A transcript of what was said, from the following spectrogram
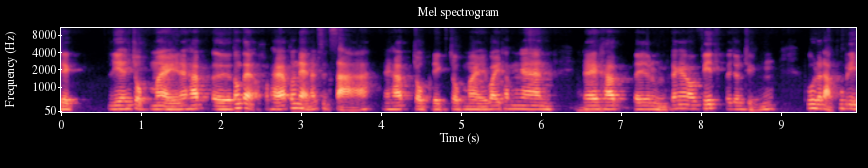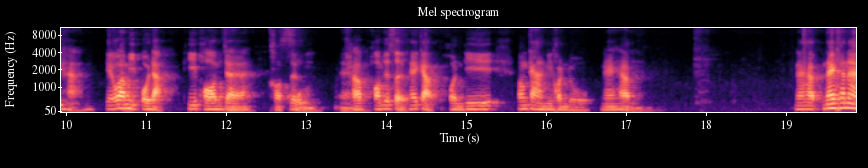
เด็กเรียนจบใหม่นะครับเออตั้งแต่พายตั้งแต่นักศึกษานะครับจบเด็กจบใหม่วัยทำงานนะครับไปจนถึงพนักงานออฟฟิศไปจนถึงผู้ระดับผู้บริหาร เรียกว่ามีโปรดักที่พร้อมจะครอบคลุมครับพร้อมจะเสิร์ฟให้กับคนที่ต้องการมีคอนโดนะครับ นะครับในขณะ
